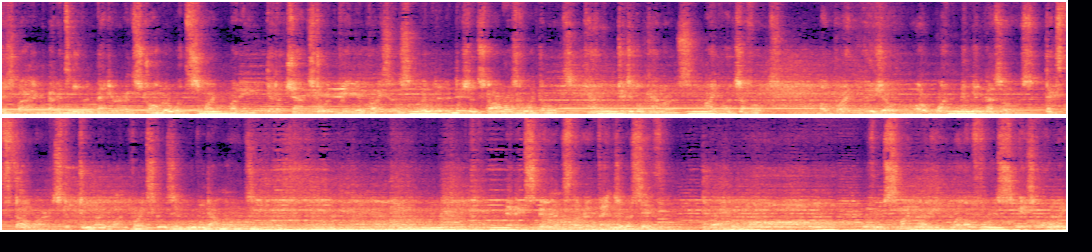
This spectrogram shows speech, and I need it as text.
it's even better and stronger with Smart Money. Get a chance to win premium prizes, limited edition Star Wars collectibles, Canon digital cameras, iPod shuffles, a brand new Peugeot, or 1 million pesos. Text Star Wars to 291 for exclusive movie downloads. And experience the revenge of the Sith. Through Smart Money, where the Force is always.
